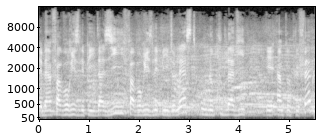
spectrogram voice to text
eh ben, favorise les pays d'Asie, favorise les pays de l'Est où le coût de la vie est un peu plus faible.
